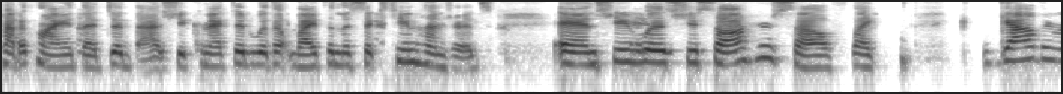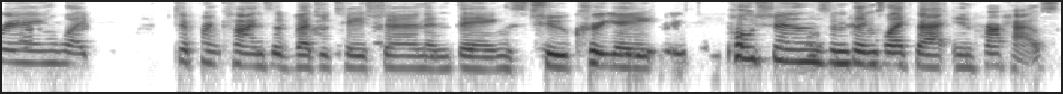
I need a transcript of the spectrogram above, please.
had a client that did that. She connected with life in the 1600s, and she was she saw herself like gathering like different kinds of vegetation and things to create potions and things like that in her house.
